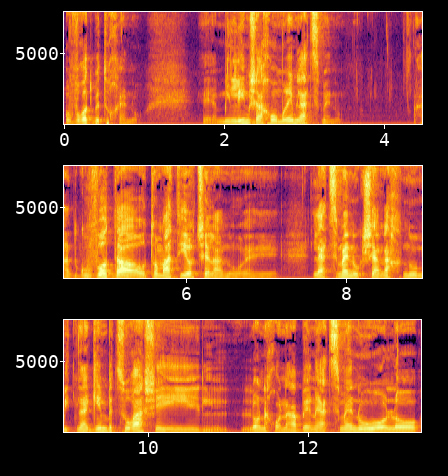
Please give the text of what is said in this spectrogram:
עוברות בתוכנו. מילים שאנחנו אומרים לעצמנו, התגובות האוטומטיות שלנו אה, לעצמנו כשאנחנו מתנהגים בצורה שהיא לא נכונה בעיני עצמנו או לא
